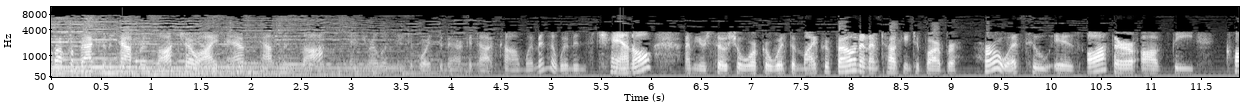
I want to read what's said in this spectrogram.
Welcome back to the Kathryn Zox Show. I am Kathryn Zox, and you're listening to VoiceAmerica.com Women, the Women's Channel. I'm your social worker with a microphone, and I'm talking to Barbra Horowitz, who is author of the uh,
